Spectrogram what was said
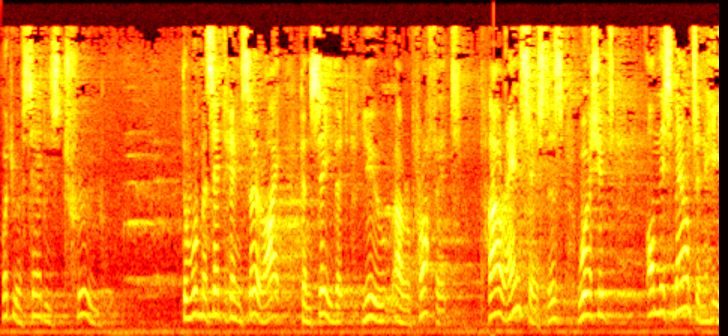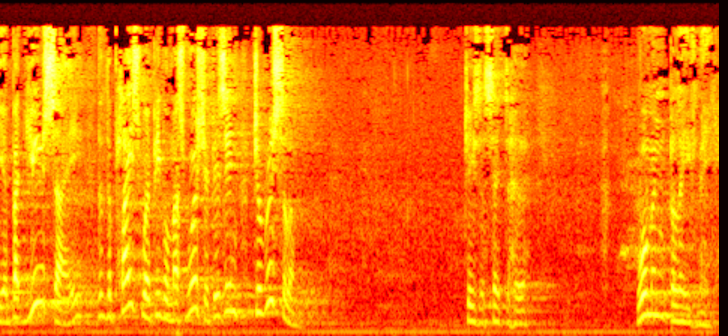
What you have said is true. The woman said to him, Sir, I can see that you are a prophet. Our ancestors worshipped on this mountain here, but you say that the place where people must worship is in Jerusalem. Jesus said to her, Woman, believe me,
